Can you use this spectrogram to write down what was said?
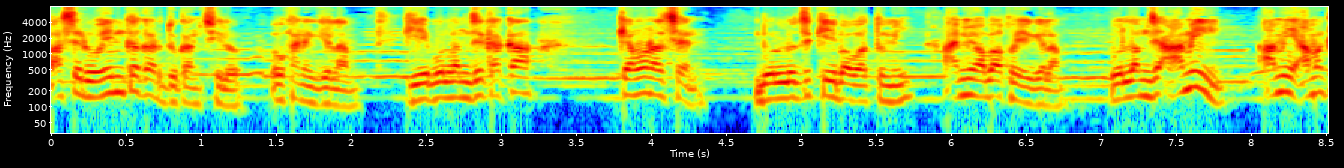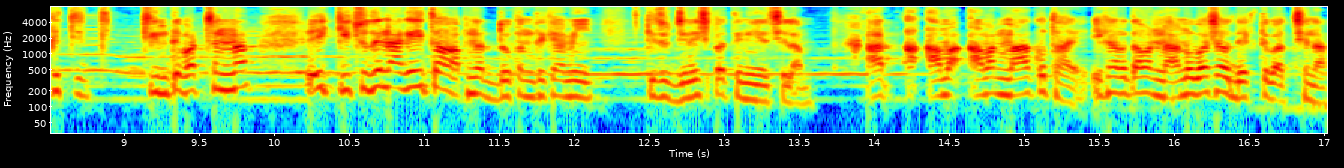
পাশে রহিম কাকার দোকান ছিল, ওখানে গেলাম। গিয়ে বললাম যে, কাকা কেমন আছেন? বলল যে, কে বাবা তুমি? আমি অবাক হয়ে গেলাম। বললাম যে, আমি? আমি? আমাকে চিনতে পারছেন না? এই কিছুদিন আগেই তো আপনার দোকান থেকে আমি কিছু জিনিসপাতি নিয়েছিলাম। আর আ- আমা- আমার মা কোথায়? এখানে তো আমার নানু বাসাও দেখতে পাচ্ছি না।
